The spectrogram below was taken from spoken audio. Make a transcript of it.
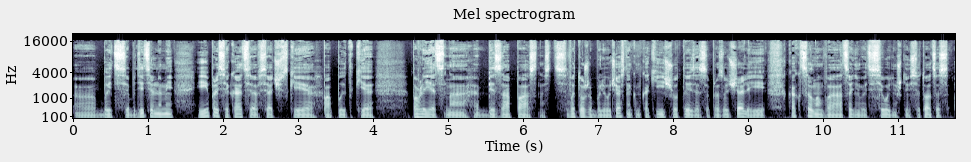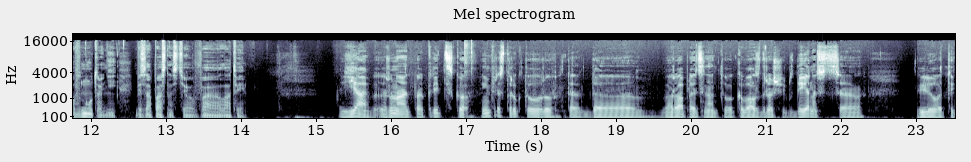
э, быть бдительными и пресекать всяческие попытки повлиять на безопасность. Вы тоже были участником. Какие еще тезисы прозвучали? И как в целом вы оцениваете сегодняшнюю ситуацию с внутренней безопасностью в Латвии? Jā, runājot par kritisko infrastruktūru, tad uh, varu apliecināt to, ka valsts drošības dienests uh, ļoti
